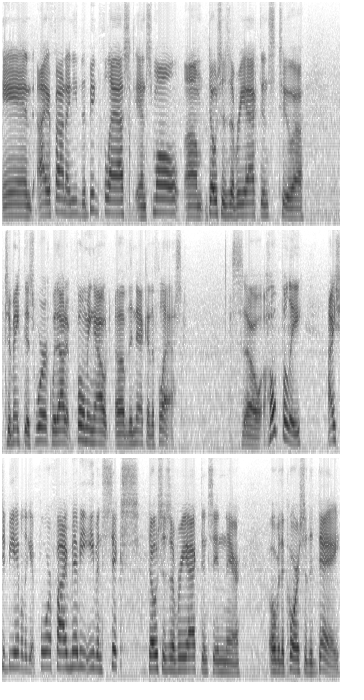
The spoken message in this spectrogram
and I have found I need the big flask and small um, doses of reactants to uh, to make this work without it foaming out of the neck of the flask. So hopefully I should be able to get four, or five, maybe even six doses of reactants in there over the course of the day.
